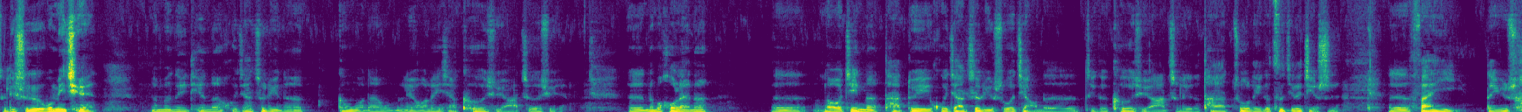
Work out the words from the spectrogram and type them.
这里是文明犬。那么那天呢，回家之旅呢，跟我呢，我们聊了一下科学啊、哲学。呃，那么后来呢，呃，老金呢，他对回家之旅所讲的这个科学啊之类的，他做了一个自己的解释，呃，翻译，等于说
